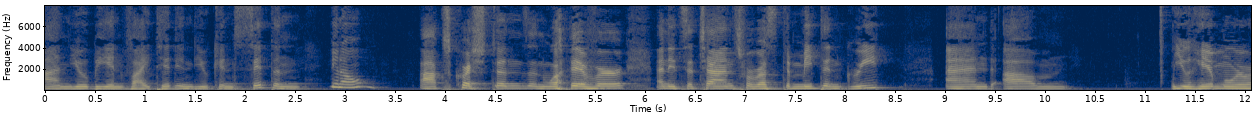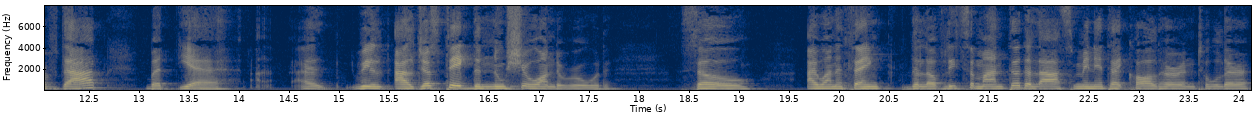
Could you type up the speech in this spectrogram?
and you'll be invited, and you can sit and you know ask questions and whatever. And it's a chance for us to meet and greet, and um, you'll hear more of that. But yeah, I will. I'll just take the new show on the road. So I want to thank the lovely Samantha. The last minute I called her and told her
